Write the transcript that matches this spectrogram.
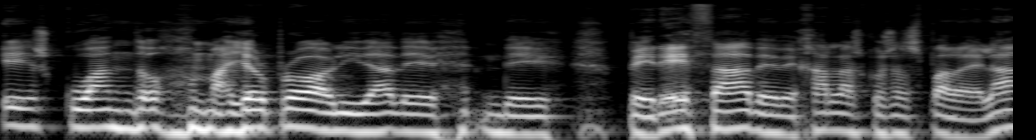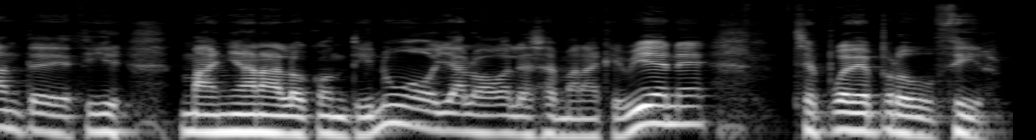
es cuando mayor probabilidad de, pereza, de dejar las cosas para adelante, de decir mañana lo continúo, ya lo hago la semana que viene, se puede producir.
